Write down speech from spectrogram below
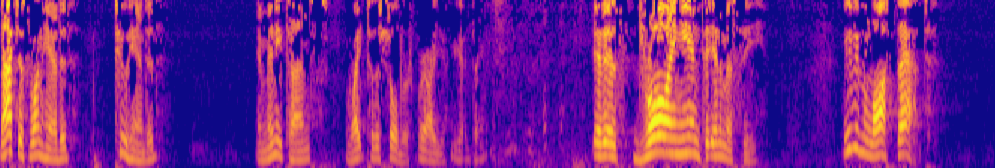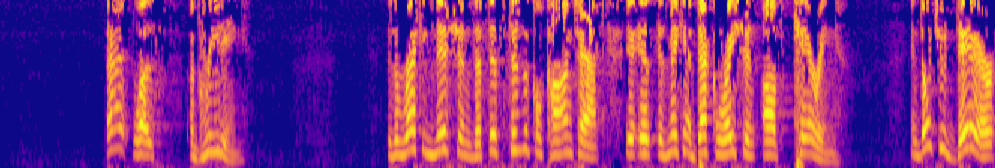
not just one handed, two handed, and many times right to the shoulder. Where are you? you it is drawing into intimacy. We've even lost that. That was a greeting is a recognition that this physical contact is, is making a declaration of caring. And don't you dare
